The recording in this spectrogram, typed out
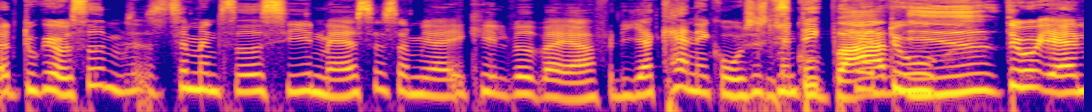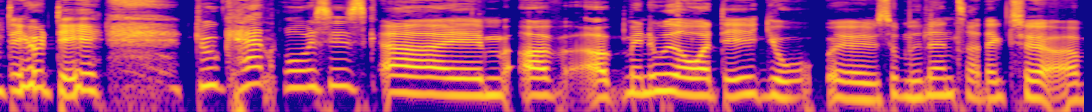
og du kan jo sidde, simpelthen sidde og sige en masse, som jeg ikke helt ved, hvad jeg er, fordi jeg kan ikke russisk. Du men det bare kan du. vide. Du, ja, det er jo det. Du kan russisk, og, øhm, og, og, men udover det, jo, øh, som udlandsredaktør og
